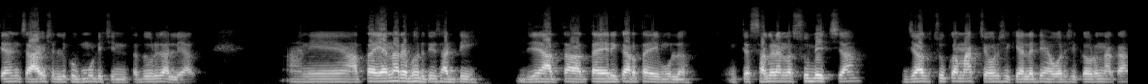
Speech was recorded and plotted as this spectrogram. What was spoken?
त्यांच्या आयुष्यातली खूप मोठी चिंता दूर झाली आज. आणि आता येणार आहे भरतीसाठी जे आता तयारी करताय मुलं त्या सगळ्यांना शुभेच्छा. जग चुका मागच्या वर्षी केल्या त्या वर्षी करू नका.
